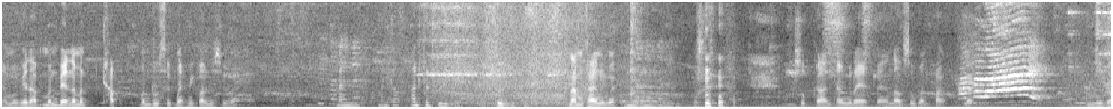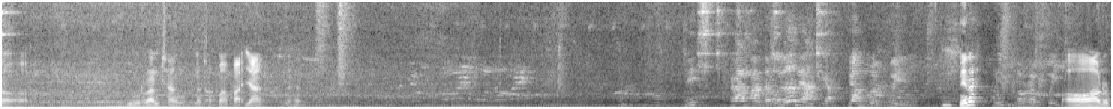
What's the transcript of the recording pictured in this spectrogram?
ครับมันเวลามันแบนแล้วมันขับ มันรู้สึกไหมมีความรู้สึกไหมมันมันก็มันฝืดๆเลยฝึกนำข้างหนึ่งไหมอืมอืมอืมประสบการณ์ครั้งแรกนะเล่าสู่กันฟังนะนี่ก็ อยู่ร้านช่างนะครับมาปะยางนะฮะนี่นะอ๋อรถ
